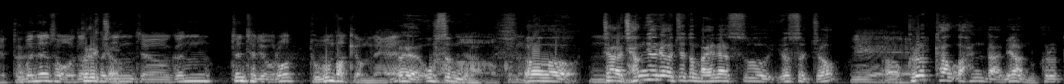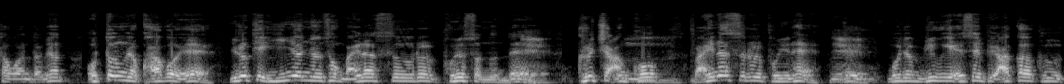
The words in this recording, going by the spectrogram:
예. 두 번 연속 얻어 그렇죠. 터진 적은 전체적으로 두 번밖에 없네. 네, 없습니다. 아. 어, 음. 자, 작년에 어쨌든 마이너스였었죠. 예. 어, 그렇다고 한다면, 그렇다고 한다면, 어떤 그냥 과거에 이렇게 2년 연속 마이너스를 보였었는데, 예. 그렇지 않고 음. 마이너스를 보인 해, 예. 이제 뭐냐면 미국의 S&P, 아까 그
